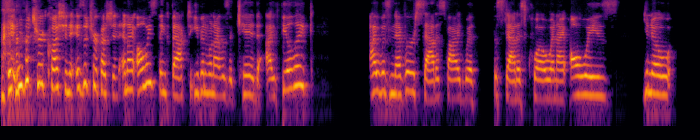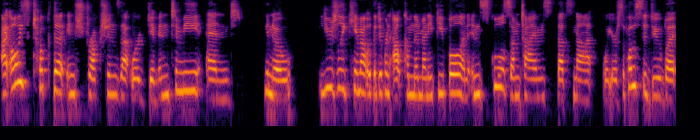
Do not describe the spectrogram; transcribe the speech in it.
it is a trick question. It is a trick question. And I always think back to even when I was a kid, I feel like I was never satisfied with the status quo. And I always you know, I always took the instructions that were given to me and, you know, usually came out with a different outcome than many people. And in school, sometimes that's not what you're supposed to do, but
